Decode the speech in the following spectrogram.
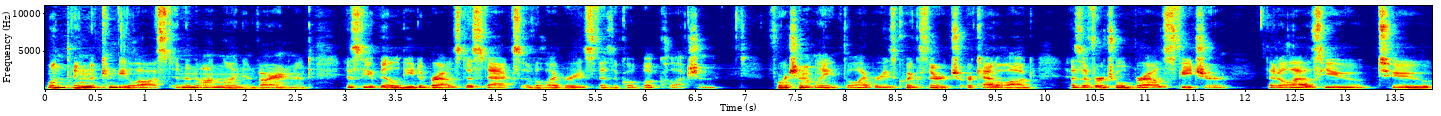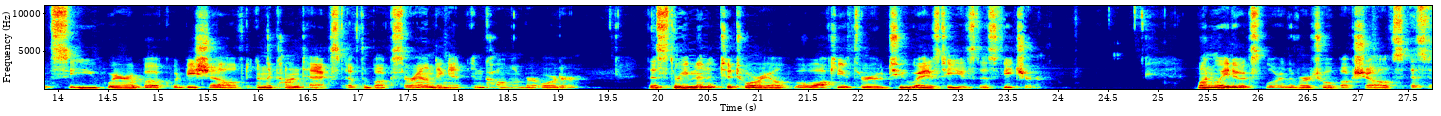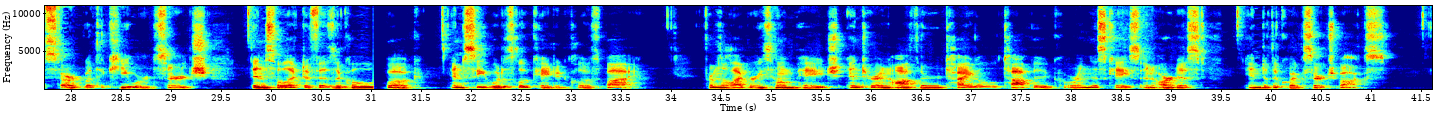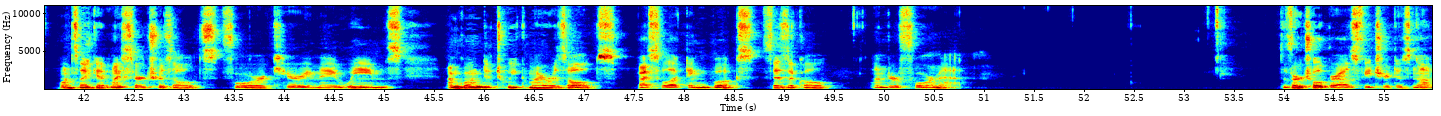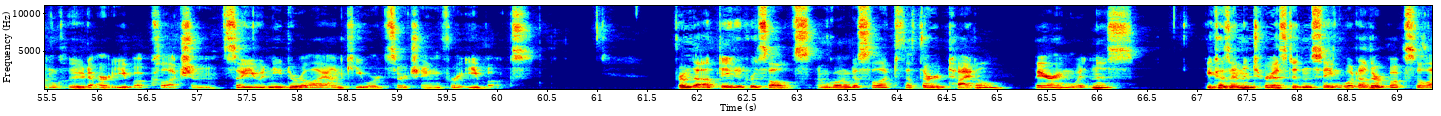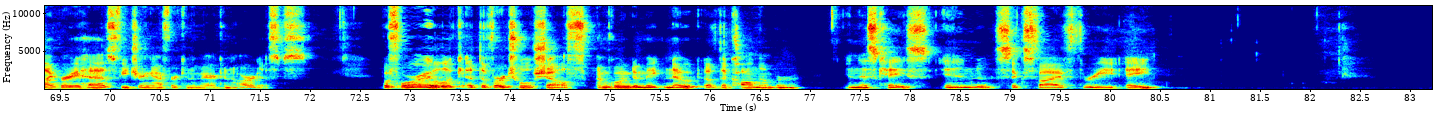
One thing that can be lost in an online environment is the ability to browse the stacks of a library's physical book collection. Fortunately, the library's Quick Search or catalog has a virtual browse feature that allows you to see where a book would be shelved in the context of the book surrounding it in call number order. This three-minute tutorial will walk you through two ways to use this feature. One way to explore the virtual bookshelves is to start with a keyword search then select a physical book and see what is located close by. From the library's homepage, enter an author, title, topic, or in this case an artist, into the quick search box. Once I get my search results for Carrie Mae Weems, I'm going to tweak my results by selecting Books Physical under Format. The virtual browse feature does not include our ebook collection, so you would need to rely on keyword searching for ebooks. From the updated results, I'm going to select the third title, Bearing Witness, because I'm interested in seeing what other books the library has featuring African American artists. Before I look at the virtual shelf, I'm going to make note of the call number, in this case N6538,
